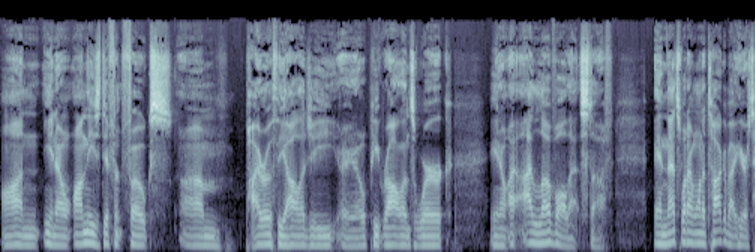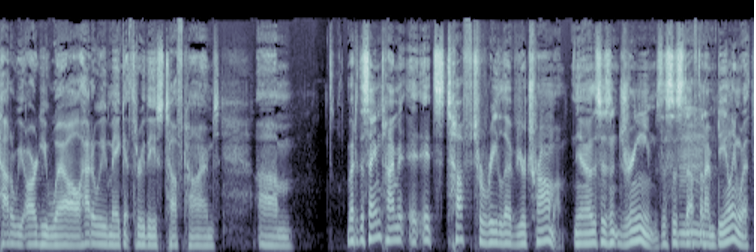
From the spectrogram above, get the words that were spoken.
on you know, on these different folks, um, pyrotheology, you know, Pete Rollins' work. You know, I, I love all that stuff. And that's what I want to talk about here is how do we argue well? How do we make it through these tough times? Um, but at the same time, it, it's tough to relive your trauma. You know, this isn't dreams. This is stuff that I'm dealing with.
